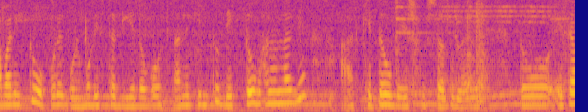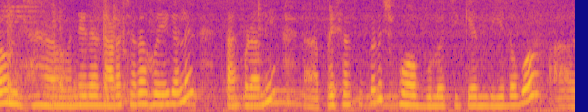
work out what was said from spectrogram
আবার একটু ওপরে গোলমরিচটা দিয়ে দেবো। তাহলে কিন্তু দেখতেও ভালো লাগে। আর খেতেও বেশ সুস্বাদু লাগে। তো এটাও হ্যাঁ, মানে নাড়াচাড়া হয়ে গেলে তারপর আমি প্রেশার কুকারে সবগুলো চিকেন দিয়ে দেবো আর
